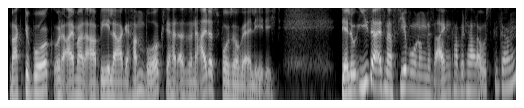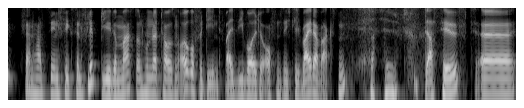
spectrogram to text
Magdeburg und einmal AB-Lage Hamburg. Der hat also seine Altersvorsorge erledigt. Der Luisa ist nach vier Wohnungen das Eigenkapital ausgegangen. Dann hat sie einen Fix-and-Flip-Deal gemacht und 100.000 Euro verdient, weil sie wollte offensichtlich weiter wachsen. Das hilft. Das hilft. Äh,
